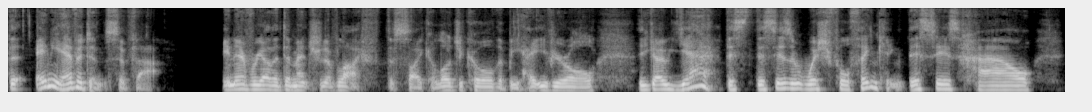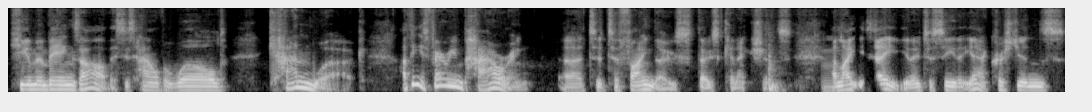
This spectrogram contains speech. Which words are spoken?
that any evidence of that in every other dimension of life the psychological the behavioral. You go yeah this this isn't wishful thinking. This is how human beings are. This is how the world can work. I think it's very empowering uh, to to find those those connections. Mm. and like you say you know to see that yeah christians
